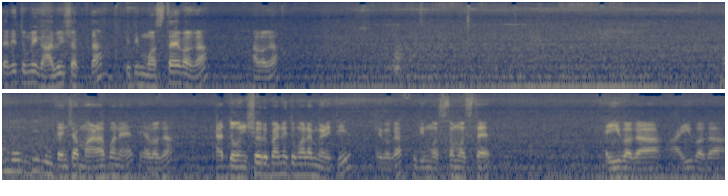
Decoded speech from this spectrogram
तरी तुम्ही घालू शकता. किती मस्त आहे बघा. हा बघा. त्यांच्या माळा पण आहेत. हे बघा. ह्या दोनशे रुपयाने तुम्हाला मिळतील. हे बघा किती मस्त मस्त आहेत. आई बघा आई बघा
